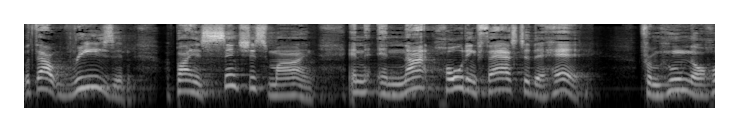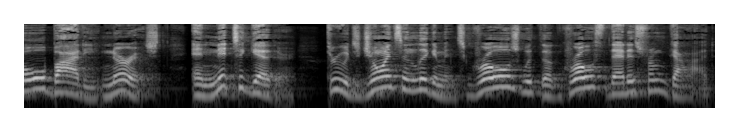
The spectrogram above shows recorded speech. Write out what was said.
without reason by his sensuous mind, and, and not holding fast to the head from whom the whole body, nourished and knit together through its joints and ligaments, grows with the growth that is from God.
